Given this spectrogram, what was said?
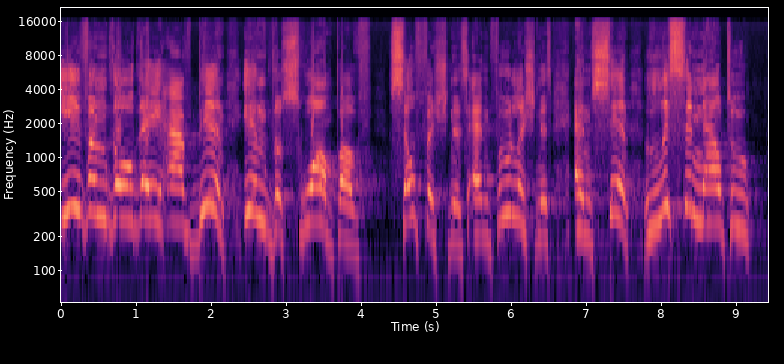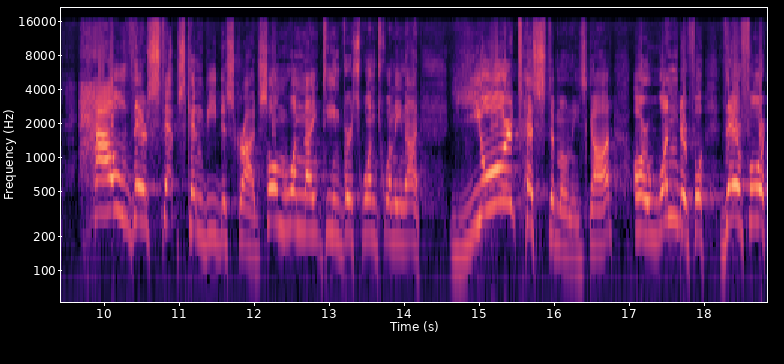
even though they have been in the swamp of selfishness and foolishness and sin. Listen now to how their steps can be described. Psalm 119, verse 129. Your testimonies, God, are wonderful. Therefore,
